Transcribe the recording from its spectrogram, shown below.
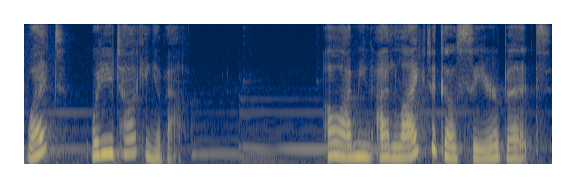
What? What are you talking about? Oh, I mean, I'd like to go see her, but,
